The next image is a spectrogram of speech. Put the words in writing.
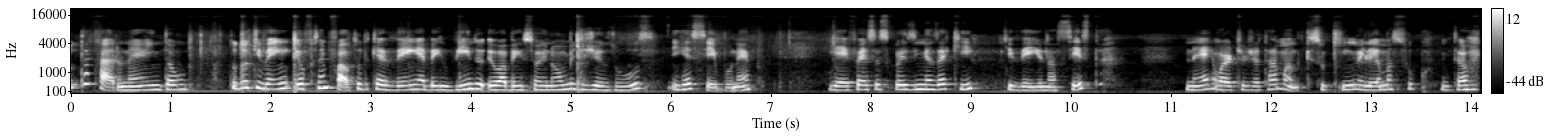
Tudo tá caro, né? Então, tudo que vem, eu sempre falo, tudo que vem é bem-vindo. Eu abençoo em nome de Jesus e recebo, né? E aí foi essas coisinhas aqui que veio na sexta, né? O Arthur já tá amando, que suquinho, ele ama suco, então...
